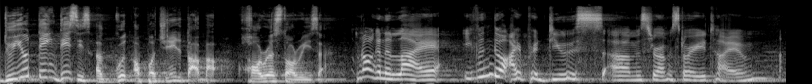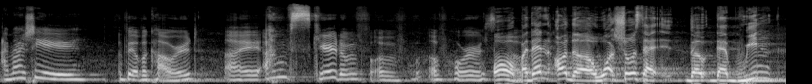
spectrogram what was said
Do you think this is a good opportunity to talk about horror stories? Ah? I'm not gonna lie, even though I produce um, Seram Story Time, I'm actually a bit of a coward. I, I'm scared of, of, of horror Stuff. Oh, but then all the award shows that the that win,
